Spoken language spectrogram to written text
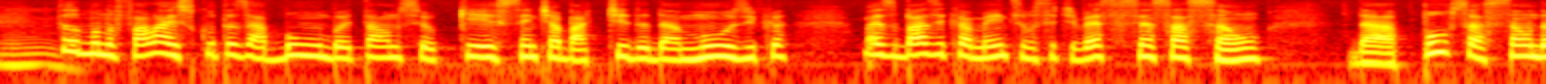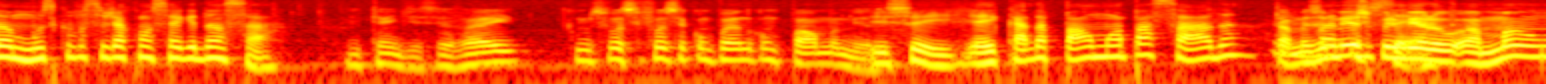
Hum. Todo mundo fala, ah, escuta zabumba e tal, não sei o que, sente a batida da música. Mas basicamente, se você tiver essa sensação da pulsação da música, você já consegue dançar. Entendi. Você vai como se você fosse acompanhando com palma mesmo. Isso aí. E aí cada palma uma passada. Tá, mas eu mexo tudo certo. primeiro a mão,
